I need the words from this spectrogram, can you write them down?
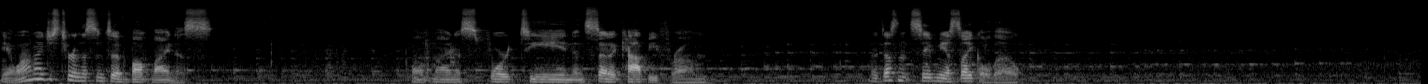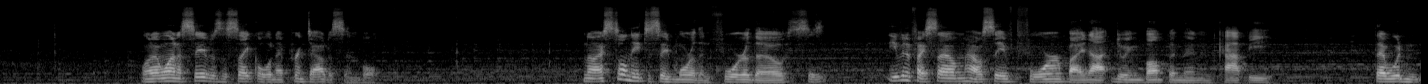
Yeah, why don't I just turn this into bump minus? Bump minus 14 instead of copy from. That doesn't save me a cycle, though. What I want to save is a cycle when I print out a symbol. No, I still need to save more than 4, though. So even if I somehow saved 4 by not doing bump and then copy, that wouldn't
